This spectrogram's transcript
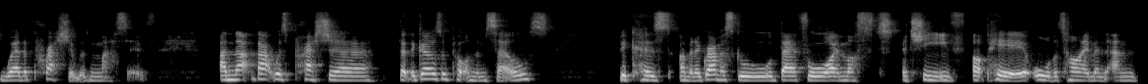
where the pressure was massive. And that that was pressure that the girls would put on themselves because i'm in a grammar school therefore i must achieve up here all the time. And and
